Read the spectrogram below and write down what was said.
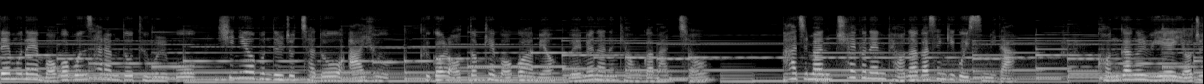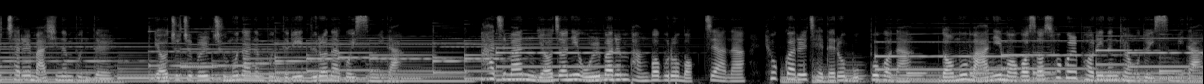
때문에 먹어본 사람도 드물고 시니어분들조차도 아휴 그걸 어떻게 먹어 하며 외면하는 경우가 많죠. 하지만 최근엔 변화가 생기고 있습니다. 건강을 위해 여주차를 마시는 분들, 여주죽을 주문하는 분들이 늘어나고 있습니다. 하지만 여전히 올바른 방법으로 먹지 않아 효과를 제대로 못 보거나 너무 많이 먹어서 속을 버리는 경우도 있습니다.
